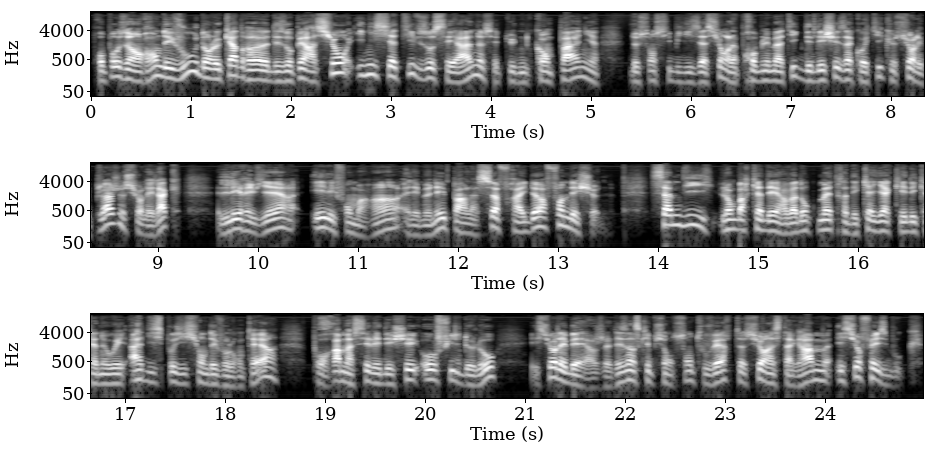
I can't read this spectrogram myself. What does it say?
propose un rendez-vous dans le cadre des opérations Initiatives Océanes. C'est une campagne de sensibilisation à la des déchets aquatiques sur les plages, sur les lacs, les rivières et les fonds marins. Elle est menée par la Surfrider Foundation. Samedi, l'embarcadère va donc mettre des kayaks et des canoës à disposition des volontaires pour ramasser les déchets au fil de l'eau et sur les berges. Les inscriptions sont ouvertes sur Instagram et sur Facebook.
